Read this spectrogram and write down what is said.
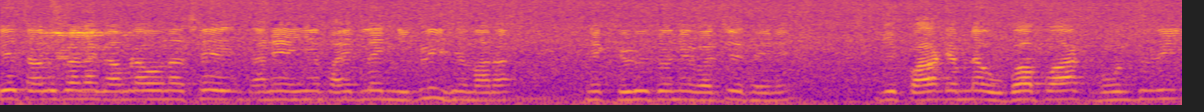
જે તાલુકાના ગામડાઓના છે અને અહીંયા પાઇપલાઇન નીકળી છે મારા ને ખેડૂતોને વચ્ચે થઈને, જે પાક એમના ઊભા પાક મોલતુરી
